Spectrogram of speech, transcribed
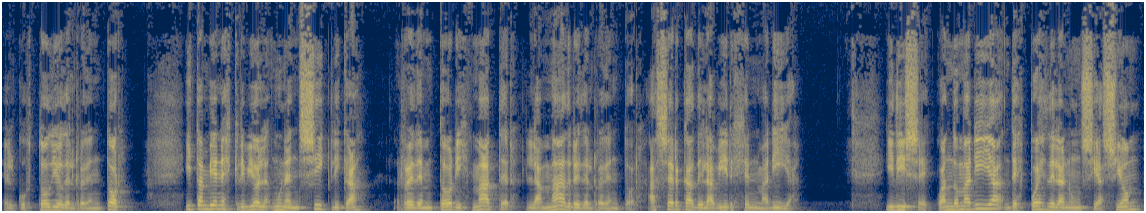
el custodio del Redentor, y también escribió una encíclica Redemptoris Mater, la Madre del Redentor, acerca de la Virgen María. Y dice, cuando María, después de la Anunciación,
